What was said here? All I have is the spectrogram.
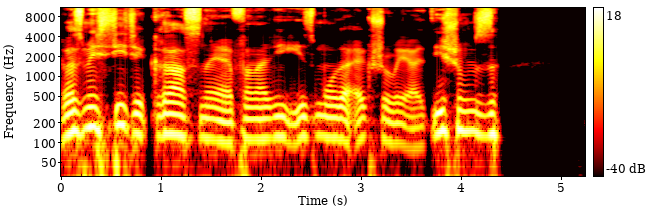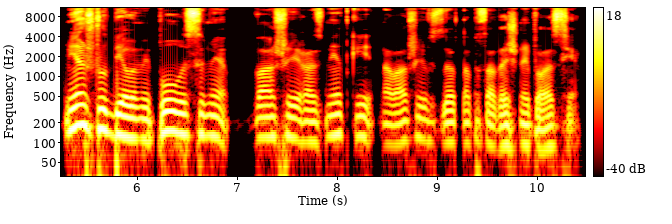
Разместите красные фонари из мода Actually Additions между белыми полосами вашей разметки на вашей взлетно-посадочной полосе.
